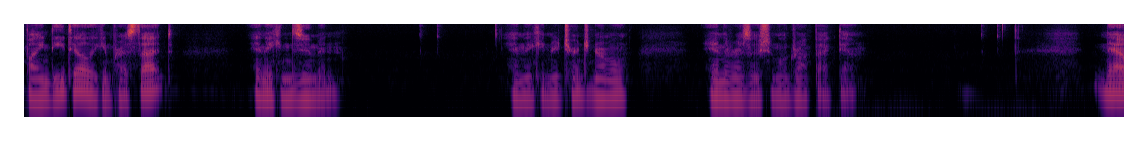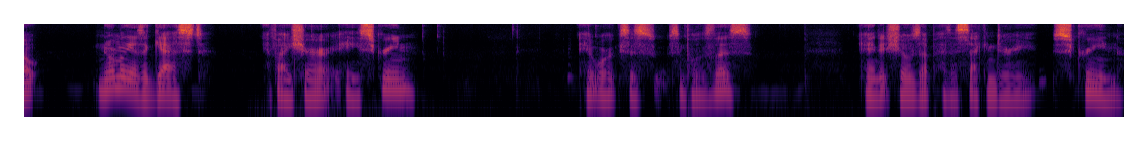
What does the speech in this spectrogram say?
fine detail, they can press that and they can zoom in. And they can return to normal, and the resolution will drop back down. Now, normally as a guest, if I share a screen, it works as simple as this, and it shows up as a secondary screen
